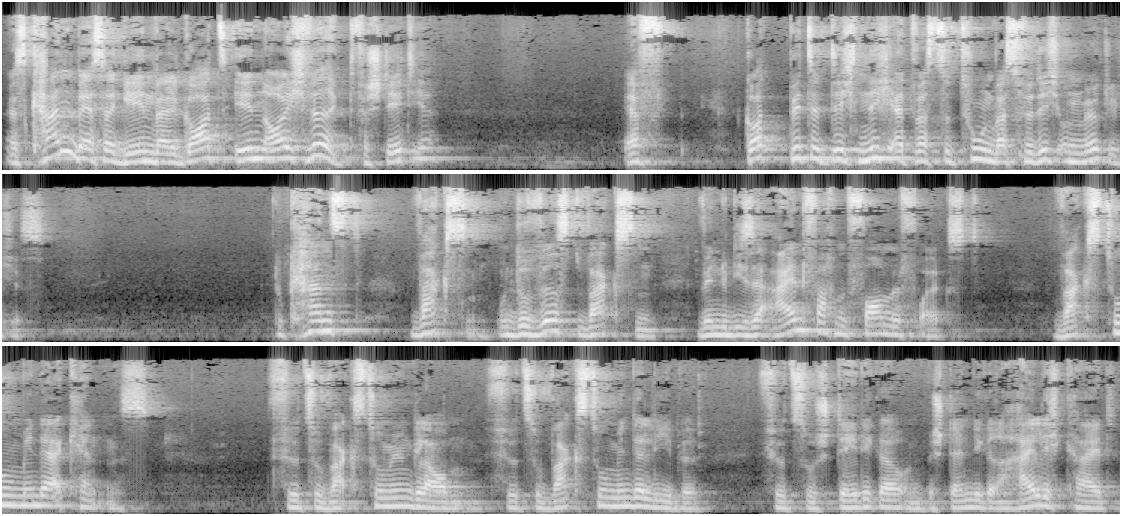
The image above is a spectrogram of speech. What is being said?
Es kann besser gehen, weil Gott in euch wirkt. Versteht ihr? Er, Gott bittet dich nicht etwas zu tun, was für dich unmöglich ist. Du kannst wachsen und du wirst wachsen, wenn du dieser einfachen Formel folgst. Wachstum in der Erkenntnis führt zu Wachstum im Glauben, führt zu Wachstum in der Liebe, führt zu stetiger und beständigerer Heiligkeit,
